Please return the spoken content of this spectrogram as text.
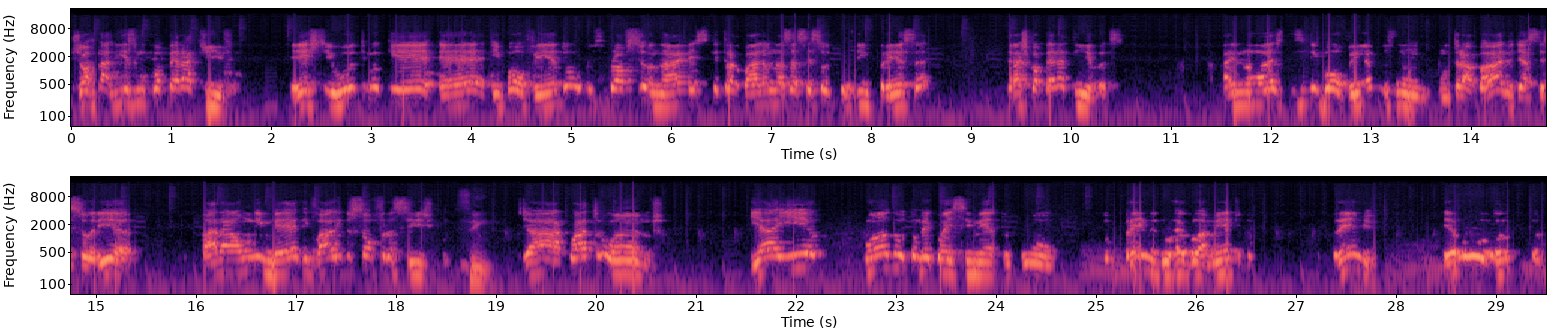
jornalismo cooperativo. Este último que é envolvendo os profissionais que trabalham nas assessorias de imprensa das cooperativas. Aí nós desenvolvemos um, um trabalho de assessoria para a Unimed Vale do São Francisco. Sim. Já há quatro anos. E aí, quando eu tomei conhecimento do, do prêmio, do regulamento do prêmio, eu, eu, eu,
